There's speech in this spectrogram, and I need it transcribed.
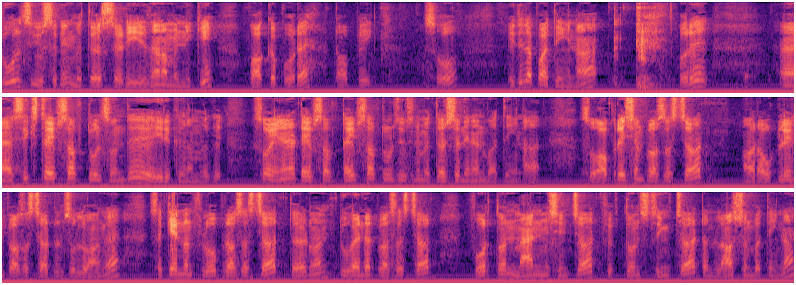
tools used in method study இதுதான் நம்ம இன்றைக்கி பார்க்க போகிற டாபிக் ஸோ இதில் பார்த்தீங்கன்னா ஒரு சிக்ஸ் டைப்ஸ் ஆஃப் டூல்ஸ் வந்து இருக்குது நம்மளுக்கு. ஸோ என்னென்ன types of types of tools use method study என்னென்னு பார்த்தீங்கன்னா so operation process chart or outline process சார்ட்னு சொல்லுவாங்க. Second one flow process chart third one two hundred process chart fourth one man machine chart fifth one string chart and last one பார்த்தீங்கன்னா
